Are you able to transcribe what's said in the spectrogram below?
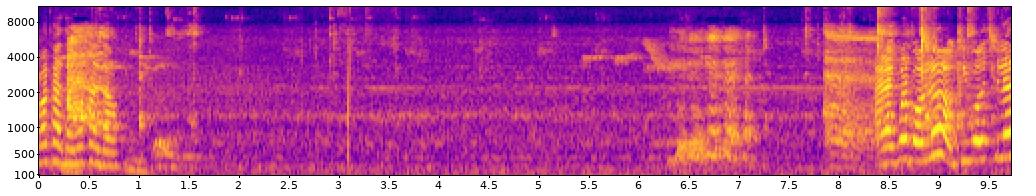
আবার খাই দাও আর একবার বলো, কি বলছিলে?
